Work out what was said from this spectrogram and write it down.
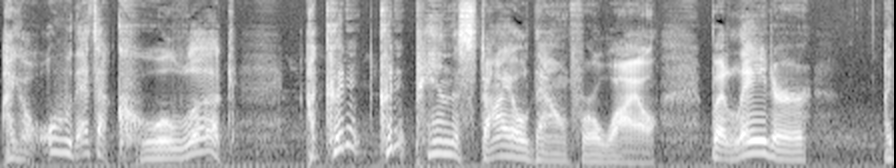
I go, oh, that's a cool look. I couldn't couldn't pin the style down for a while, but later, I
